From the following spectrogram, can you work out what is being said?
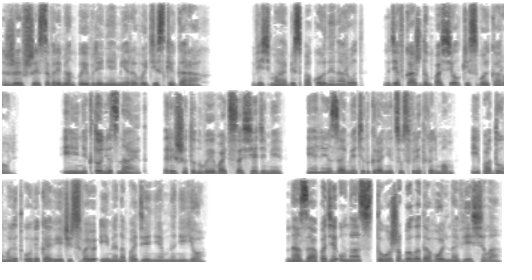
жившие со времен появления мира в Идисских горах. Весьма беспокойный народ, где в каждом поселке свой король. И никто не знает, решит он воевать с соседями или заметит границу с Фридхельмом и подумает увековечить свое имя нападением на нее. На западе у нас тоже было довольно весело.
